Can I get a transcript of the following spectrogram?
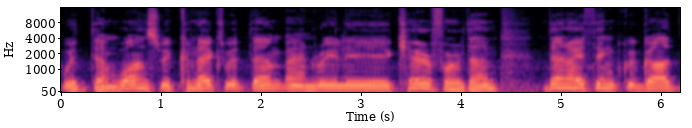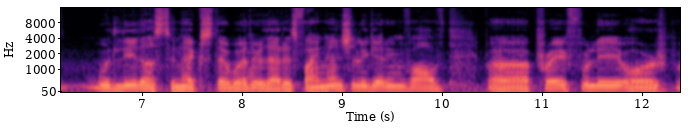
with them. Once we connect with them and really care for them, then I think God would lead us to next step, whether that is financially get involved, uh, prayerfully, or uh,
